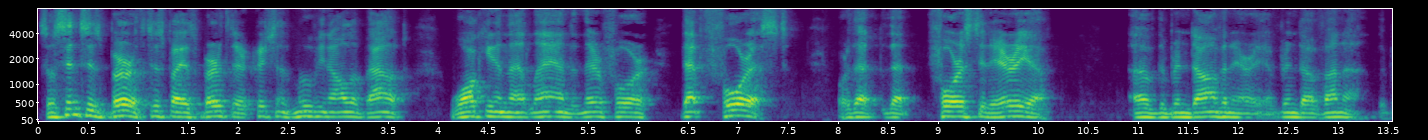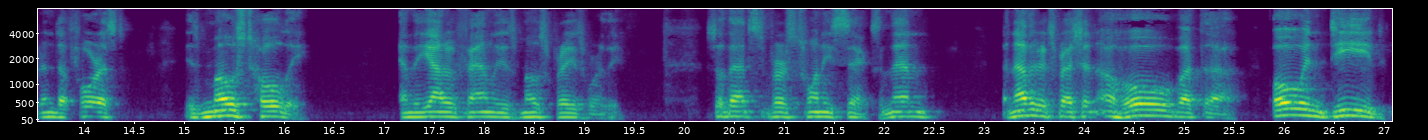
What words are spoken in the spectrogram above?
So since his birth, just by his birth there, Krishna is moving all about, walking in that land, and therefore that forest or that, that forested area of the Vrindavan area, Vrindavana, the Brinda forest, is most holy, and the Yadu family is most praiseworthy. So that's verse 26. And then another expression, oh, but uh, oh, indeed.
